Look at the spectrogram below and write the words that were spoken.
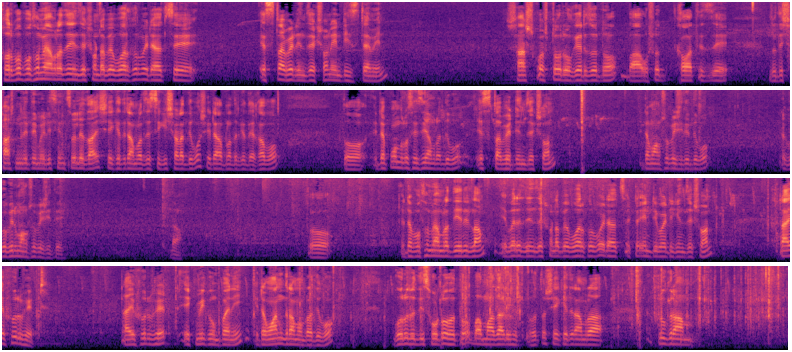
সর্বপ্রথমে আমরা যে ইঞ্জেকশনটা ব্যবহার করব, এটা হচ্ছে এস্টাভেট ইঞ্জেকশন অ্যান্টিহিস্টামিন শ্বাসকষ্ট রোগের জন্য বা ওষুধ খাওয়াতে যে যদি শ্বাস নিতে মেডিসিন চলে যায়, সেক্ষেত্রে আমরা যে চিকিৎসাটা দেবো, সেটা আপনাদেরকে দেখাবো। তো এটা পনেরো সিসি আমরা দেবো এস্টাভেট ইঞ্জেকশন এটা মাংসপেশিতে দেবো। এটা গভীর মাংসপেশিতে। দাও। তো এটা প্রথমে আমরা দিয়ে নিলাম। এবারে যে ইঞ্জেকশনটা ব্যবহার করব, এটা হচ্ছে একটা অ্যান্টিবায়োটিক ইঞ্জেকশন টাইফুরভেট টাইফুরভেট একমি কোম্পানি, এটা ওয়ান গ্রাম আমরা দেব। গরু যদি ছোট হতো বা মাঝারি হত- হতো সেই ক্ষেত্রে আমরা two gram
